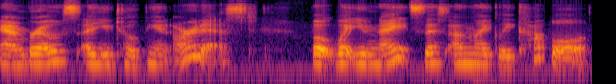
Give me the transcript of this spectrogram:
Ambrose, a utopian artist. But what unites this unlikely couple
